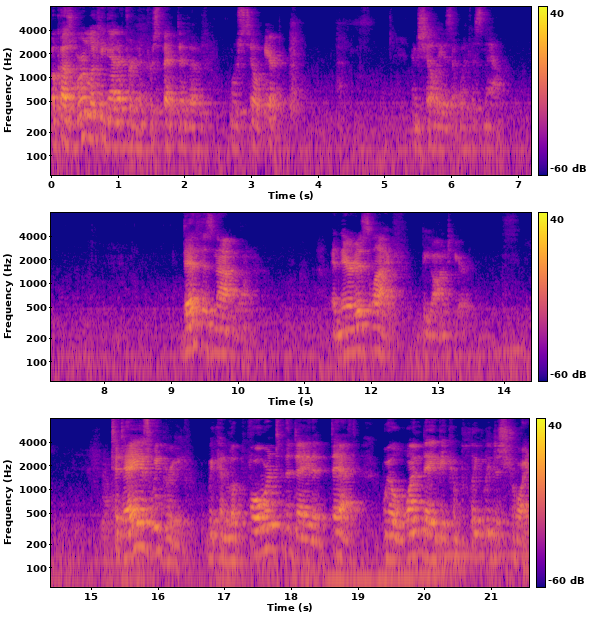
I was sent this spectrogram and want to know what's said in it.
Because we're looking at it from the perspective of we're still here. And Shelly isn't with us now. Death is not won. And there is life beyond here. Today, as we grieve, we can look forward to the day that death will one day be completely destroyed.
